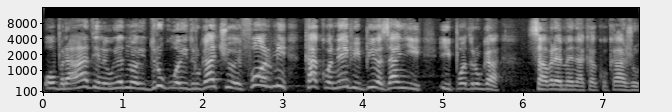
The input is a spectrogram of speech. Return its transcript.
obradili u jednoj drugoj i drugačijoj formi kako ne bi bio za njih i podruga savremena kako kažu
